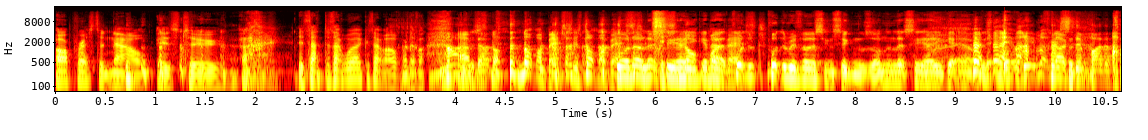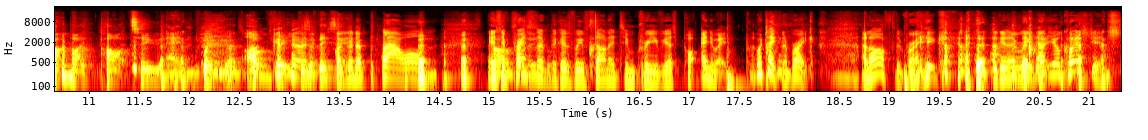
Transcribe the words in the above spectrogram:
our precedent now is to. Uh, is that does that work? Is that oh whatever? No, um, it's not not my best. It's not my best. well, no, let's It's see how you get out. Put the, put the reversing signals on, and let's see how you get out. It'll be a precedent by the by part two end when you go to part I'm gonna, because of this. I'm going to plough on. It's a precedent because we've done it in previous. Po- anyway, we're taking a break, and after the break, we're going to read out your questions.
